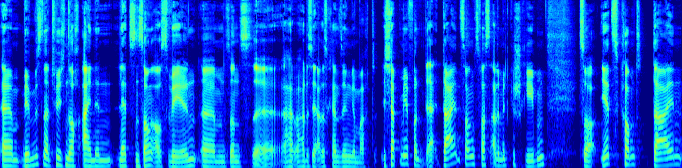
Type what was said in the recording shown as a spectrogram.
Ähm, wir müssen natürlich noch einen letzten Song auswählen, ähm, sonst äh, hat hat es ja alles keinen Sinn gemacht. Ich habe mir von de deinen Songs fast alle mitgeschrieben. So, jetzt kommt dein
